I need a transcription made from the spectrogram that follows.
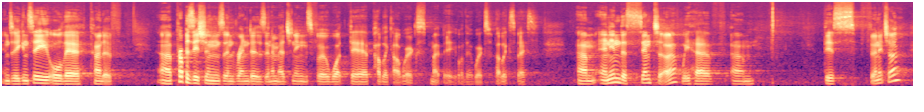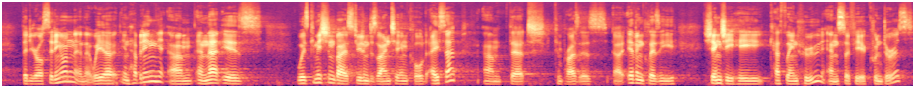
And so you can see all their kind of uh, propositions and renders and imaginings for what their public artworks might be or their works for public space. Um, and in the center, we have um, this furniture that you're all sitting on and that we are inhabiting. Um, and that is, was commissioned by a student design team called ASAP um, that comprises uh, Evan Klesi, Shengji He, Kathleen Hu, and Sophia Koundouris.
